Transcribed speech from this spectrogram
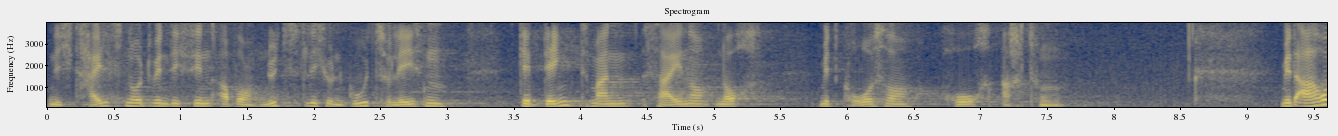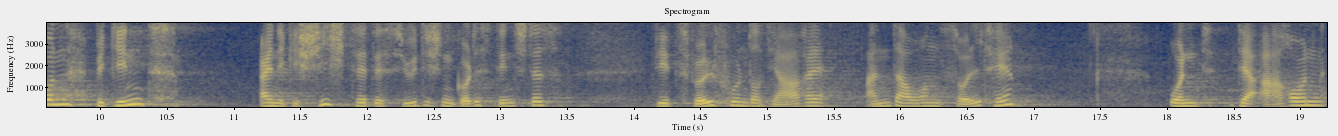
nicht heilsnotwendig sind, aber nützlich und gut zu lesen, gedenkt man seiner noch mit großer Hochachtung. Mit Aaron beginnt eine Geschichte des jüdischen Gottesdienstes, die 1200 Jahre andauern sollte. Und der Aaron,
